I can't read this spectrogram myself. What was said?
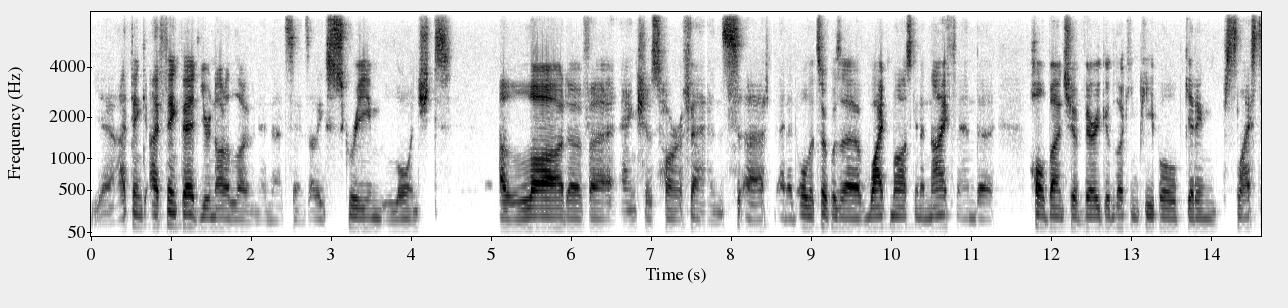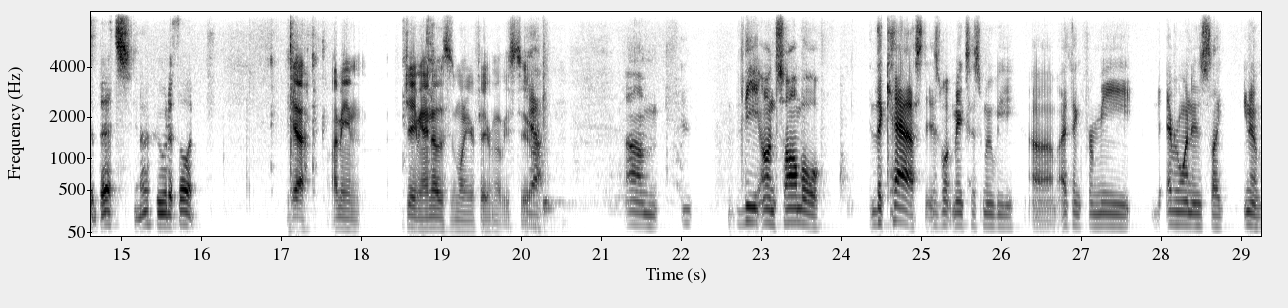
Yeah, I think I think that you're not alone in that sense. I think Scream launched a lot of uh, anxious horror fans, uh, and it, all it took was a white mask and a knife, and a whole bunch of very good-looking people getting sliced to bits. You know, who would have thought? Yeah, I mean, Jamie, I know this is one of your favorite movies too. Yeah. Um, the ensemble, the cast is what makes this movie. Um, I think for me, everyone is like, you know,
